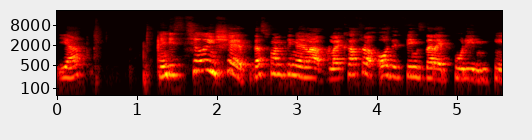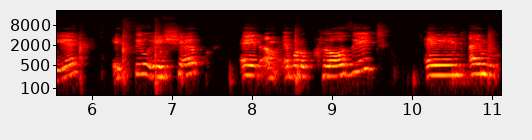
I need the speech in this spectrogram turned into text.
Yep. And it's still in shape. That's one thing i love. Like after all the things that i put in here it's still in shape and i'm able to close it. And i'm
